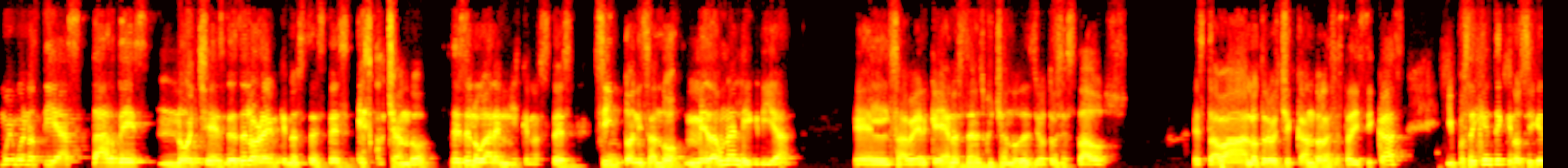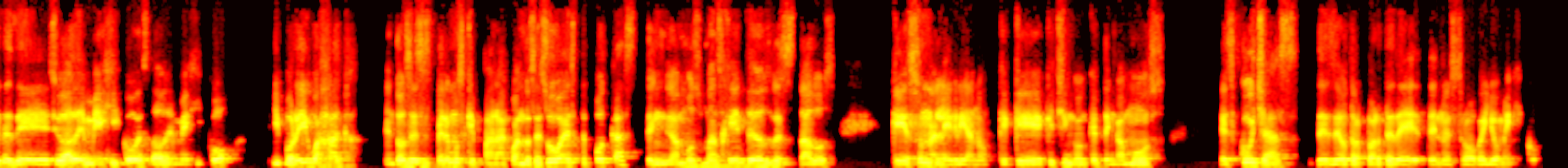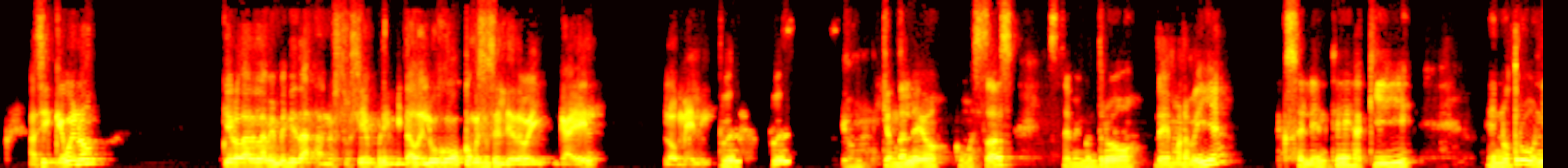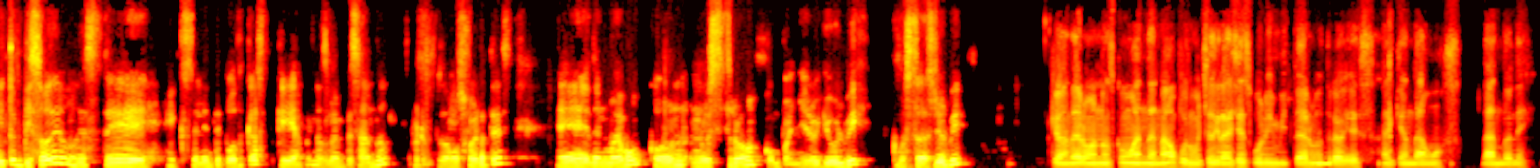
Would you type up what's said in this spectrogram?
Muy buenos días, tardes, noches, desde el lugar en que nos estés escuchando, desde el lugar en el que nos estés sintonizando. Me da una alegría el saber que ya nos están escuchando desde otros estados. Estaba la otra vez checando las estadísticas y pues hay gente que nos sigue desde Ciudad de México, Estado de México y por ahí Oaxaca. Entonces esperemos que para cuando se suba este podcast tengamos más gente de otros estados, que es una alegría, ¿no? Que qué chingón que tengamos escuchas desde otra parte de, nuestro bello México. Así que bueno, quiero darle la bienvenida a nuestro siempre invitado de lujo. ¿Cómo estás el día de hoy? Gael Lomeli. Pues, pues, ¿qué onda, Leo? ¿Cómo estás? Este, me encuentro de maravilla. Excelente. Aquí en otro bonito episodio de este excelente podcast que apenas va empezando, pero empezamos fuertes. Eh, de nuevo con nuestro compañero Yulbi. ¿Cómo estás, Yulbi? ¿Qué onda, hermanos? ¿Cómo andan? No, pues muchas gracias por invitarme otra vez. Aquí andamos, dándole.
